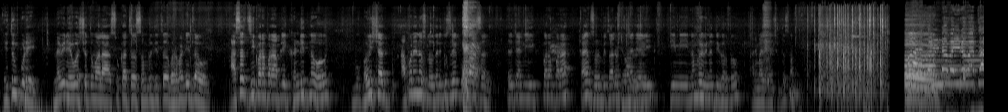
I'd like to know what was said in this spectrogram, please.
इथून पुढे नवीन हे वर्ष तुम्हाला सुखाचं समृद्धीचं भरभाटीत जावं. असंच ही परंपरा आपली खंडित न होत भविष्यात आपणही नसलो तरी दुसरे कोणी असेल तरी त्यांनी ही परंपरा कायमस्वरूपी चालू ठेवण्यात यावी ही मी नम्र विनंती करतो आणि माझे दोन शब्द सांगतो भैरवाचा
